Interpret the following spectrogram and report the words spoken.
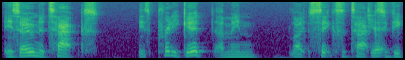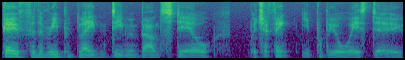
his own attacks is pretty good. I mean, like six attacks. Yeah. If you go for the Reaper Blade and Demon Bound Steel, which I think you probably always do,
